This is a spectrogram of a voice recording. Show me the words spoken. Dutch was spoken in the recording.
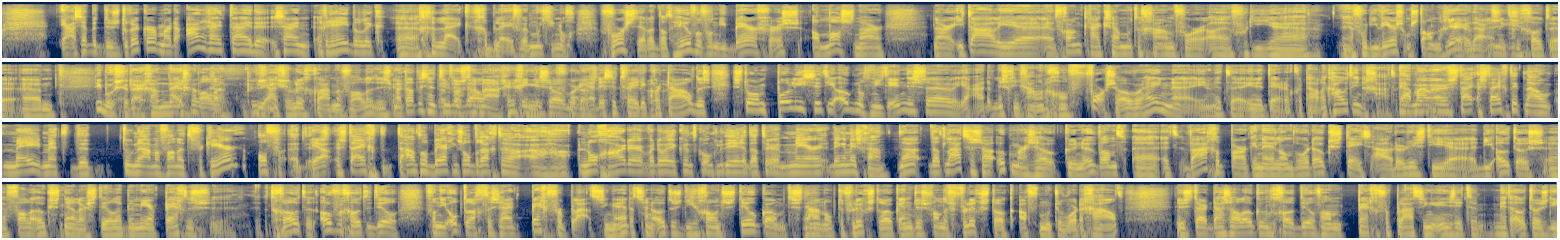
Ja, ze hebben het dus drukker, maar de aanrijdtijden zijn redelijk gelijk gebleven. Moet je nog voorstellen dat heel veel van die bergers en masse naar, naar Italië en Frankrijk zou moeten gaan voor, eh, voor, die, eh, eh, voor die weersomstandigheden Ja, ja, daar. Met die grote ehm die moesten daar gaan... ijsballen die uit de lucht kwamen vallen. Dus, maar dat is natuurlijk was wel daarna, hè, ging in de zomer. Ja, dit is het tweede kwartaal. Dus Storm Polly zit hier ook nog niet in. Dus eh, ja, misschien gaan we er gewoon fors overheen eh, in, het, in het derde kwartaal. Ik hou het in de gaten. Ja, maar stij- stijgt dit nou mee met de toename van het verkeer? Of het- Ja. stijgt het aantal bergingsopdrachten eh, ha- nog harder, waardoor je kunt concluderen dat er meer dingen misgaan? Nou, dat laatste zou ook maar zo kunnen. Want eh, het wagenpark in Nederland wordt ook steeds ouder. Dus die, eh, die auto's vallen ook sneller stil, hebben meer pech. Dus het, grote, het overgrote deel van die opdrachten zijn pechverplaatsingen. Hè. Dat zijn auto's die gewoon stil komen te staan op de vluchtstrook. En dus van de vluchtstrook af moeten worden gehaald. Dus daar, daar zal ook een groot deel van pechverplaatsingen in zitten. Met auto's die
